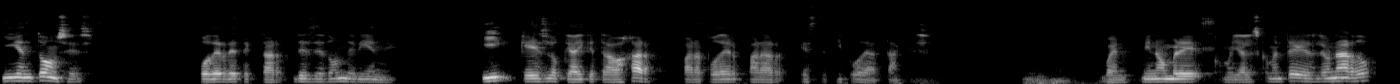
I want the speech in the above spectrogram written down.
y entonces poder detectar desde dónde viene y qué es lo que hay que trabajar para poder parar este tipo de ataques. Bueno, mi nombre, como ya les comenté, es Leonardo.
